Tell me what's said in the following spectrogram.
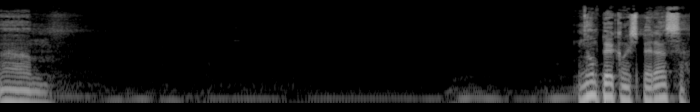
Um, não percam a esperança.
